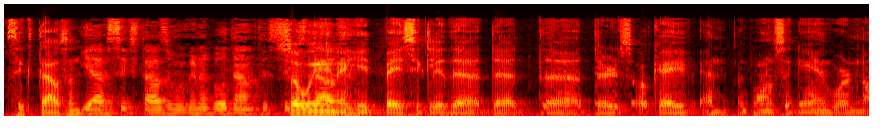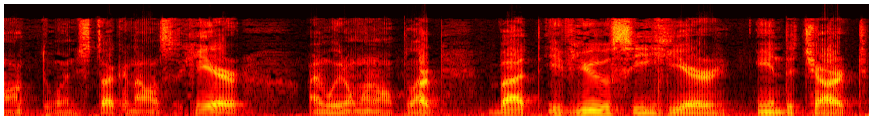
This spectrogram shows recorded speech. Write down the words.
Six thousand. Yeah, six thousand. We're gonna go down to six So we're gonna hit basically the, the, the there's okay, and once again we're not doing stock analysis here, and we don't want to apply. But if you see here in the chart,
